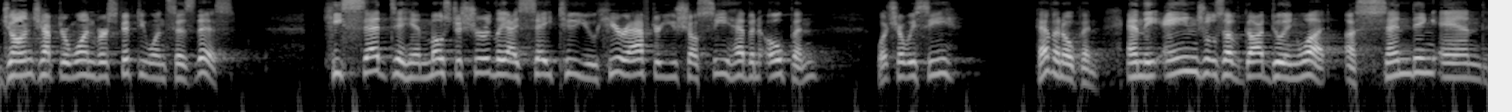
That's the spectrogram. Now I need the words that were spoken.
John chapter 1, verse 51 says this He said to him, Most assuredly I say to you, hereafter you shall see heaven open. What shall we see? Heaven open. And the angels of God doing what? Ascending and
